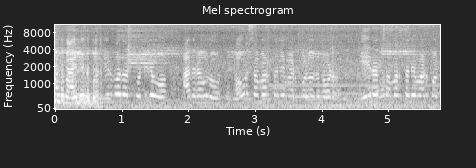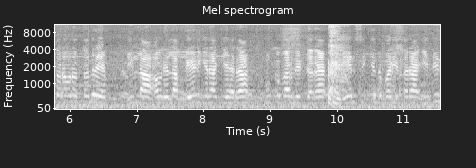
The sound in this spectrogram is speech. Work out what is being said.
ಒಂದು ಬಾಯಿಲಿಂದ ಬಂದಿರ್ಬೋದು ಅನ್ಕೊಂಡಿದ್ದೆವು. ಆದ್ರೆ ಅವರು, ಅವ್ರ ಸಮರ್ಥನೆ ಮಾಡ್ಕೊಳ್ಳೋದು ನೋಡ್ರು. ಏನಂತ ಸಮರ್ಥನೆ ಮಾಡ್ಕೊಳ್ತಾರ ಅವ್ರು ಅಂತಂದ್ರೆ, ಇಲ್ಲ, ಅವರೆಲ್ಲ ಪೇಡ್ ಗಿರಾಕಿ ಹರ ಬುಕ್ ಬರ್ದಿಟ್ಟಾರ, ಏನ್ ಸಿಕ್ಕಿಂದ ಬರೀತಾರ ಇದ್ದಿನ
